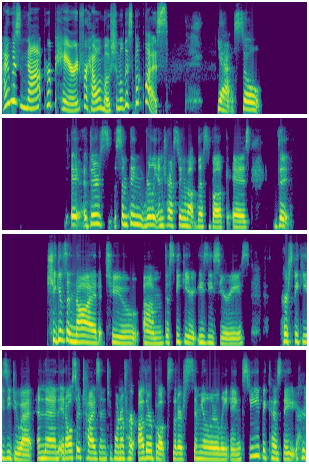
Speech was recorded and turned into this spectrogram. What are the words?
I was not prepared for how emotional this book was. Yeah. So it, there's something really interesting about this book is that she gives a nod to um, the Speakeasy series her speakeasy duet and then it also ties into one of her other books that are similarly angsty because they her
